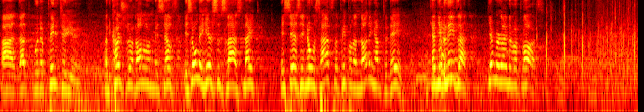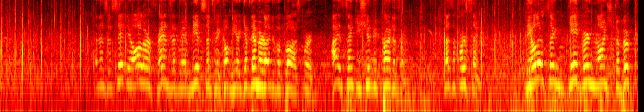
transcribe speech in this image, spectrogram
uh, that would appeal to you. And Councillor O'Donnell and myself, he's only here since last night. He says he knows half the people in Nottingham today. Can you believe that? Give him a round of applause. And as I say to all our friends that we have made since we come here, give them a round of applause for I think he should be proud of them. That's the first thing. The other thing, Gay Byrne launched a book,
